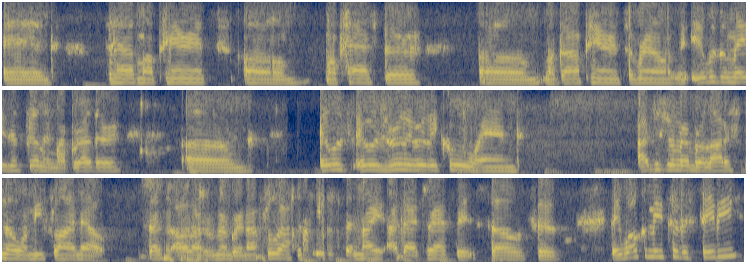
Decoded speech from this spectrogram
and to have my parents, um, my pastor, um, my godparents around. It was amazing feeling. My brother. Um, it was it was really really cool, and I just remember a lot of snow and me flying out. That's all I remember. And I flew out to Phoenix the night I got drafted. So to they welcomed me to the city,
